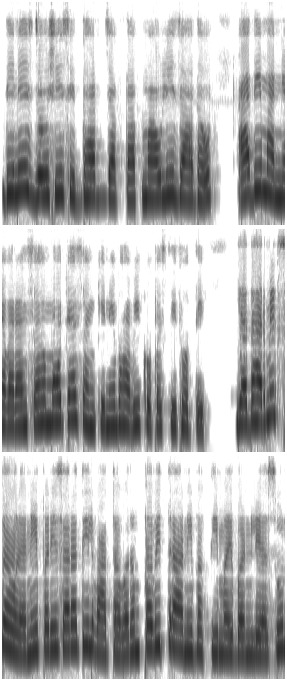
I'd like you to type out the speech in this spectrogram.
दिनेश जोशी सिद्धार्थ जगताप माऊली जाधव आदी मान्यवरांसह मोठ्या संख्येने भाविक उपस्थित होते. या धार्मिक सोहळ्याने परिसरातील वातावरण पवित्र आणि भक्तिमय बनले असून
